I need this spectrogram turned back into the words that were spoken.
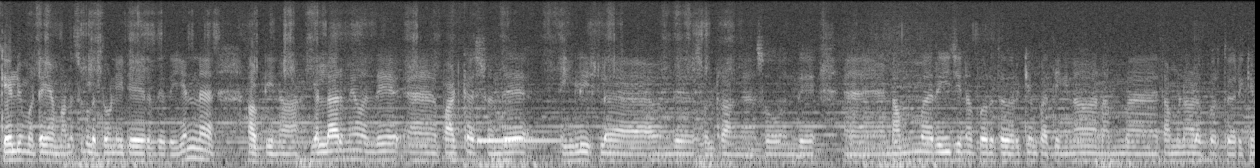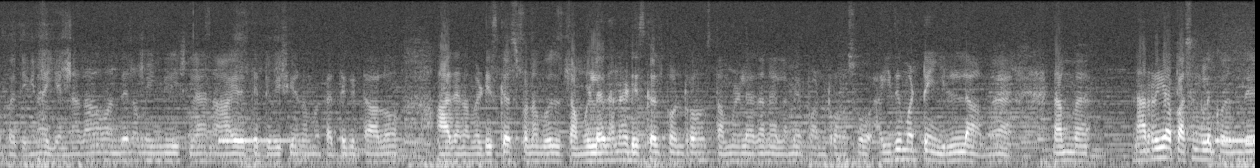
கேள்வி மட்டும் என் மனசுக்குள்ளே தோண்டிகிட்டே இருந்தது. என்ன அப்படின்னா எல்லாருமே வந்து பாட்காஸ்ட் வந்து இங்கிலீஷில் வந்து சொல்கிறாங்க ஸோ வந்து நம்ம ரீஜனை பொறுத்த வரைக்கும் பார்த்திங்கன்னா நம்ம தமிழ்நாடை பொறுத்த வரைக்கும் பார்த்திங்கன்னா என்ன தான் வந்து நம்ம இங்கிலீஷில் நான் ஆயிரத்தெட்டு விஷயம் நம்ம கற்றுக்கிட்டாலும் அதை நம்ம டிஸ்கஸ் பண்ணும்போது தமிழில் தானே டிஸ்கஸ் பண்ணுறோம் தமிழில் தானே எல்லாமே பண்ணுறோம் ஸோ இது மட்டும் இல்லாமல் நம்ம நிறையா பசங்களுக்கு வந்து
